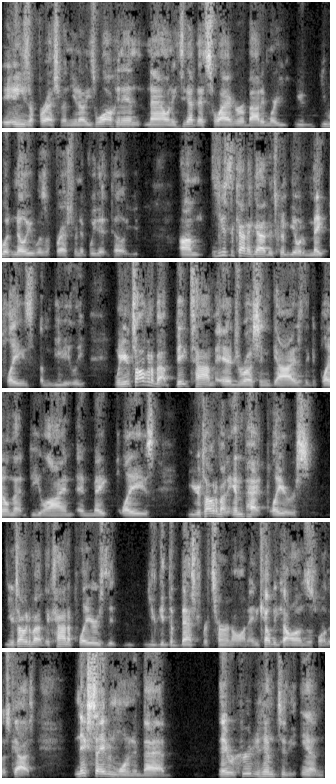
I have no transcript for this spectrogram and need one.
And he's a freshman. You know, he's walking in now and he's got that swagger about him where you, you, you wouldn't know he was a freshman if we didn't tell you. Um, he's the kind of guy that's going to be able to make plays immediately. When you're talking about big time edge rushing guys that can play on that D line and make plays, you're talking about impact players you're talking about the kind of players that you get the best return on. And Kelby Collins is one of those guys. Nick Saban wanted him bad. They recruited him to the end.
